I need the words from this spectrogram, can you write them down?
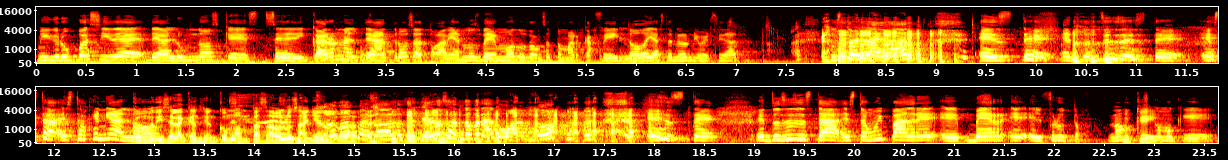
mi grupo así de, de alumnos que se dedicaron al teatro, o sea, todavía nos vemos, nos vamos a tomar café y todo, ya está en la universidad. Justo en la edad. Este, entonces, este, está, está genial, ¿no? Como dice la canción, ¿cómo han pasado los años, ¿Cómo verdad? han pasado los- ya los ando graduando. este, entonces está, está muy padre eh, ver eh, el fruto, ¿no? Es como que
